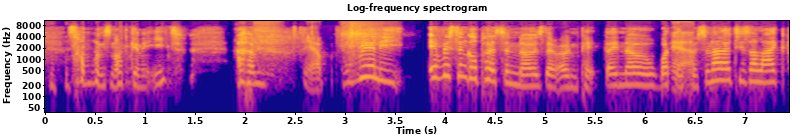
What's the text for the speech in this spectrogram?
someone's not going to eat. Um, yeah really every single person knows their own pet. They know what yeah. their personalities are like.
